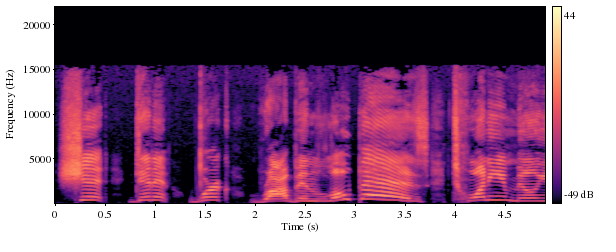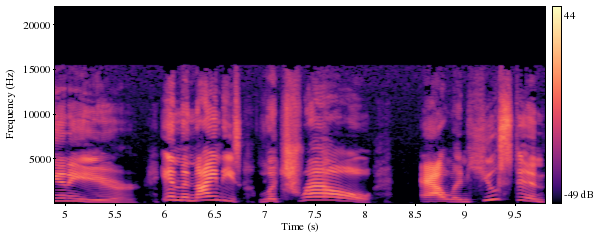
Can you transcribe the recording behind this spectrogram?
shit didn't work. Robin Lopez, 20 million a year. In the 90s, Latrell, Allan Houston,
